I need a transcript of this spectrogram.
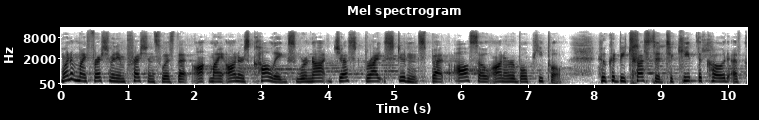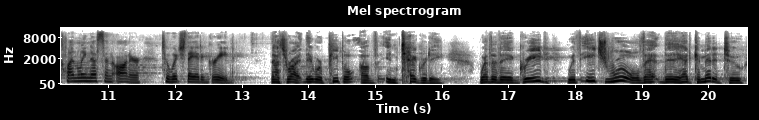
One of my freshman impressions was that uh, my honors colleagues were not just bright students, but also honorable people who could be trusted to keep the code of cleanliness and honor to which they had agreed. That's right. They were people of integrity. Whether they agreed with each rule that they had committed to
